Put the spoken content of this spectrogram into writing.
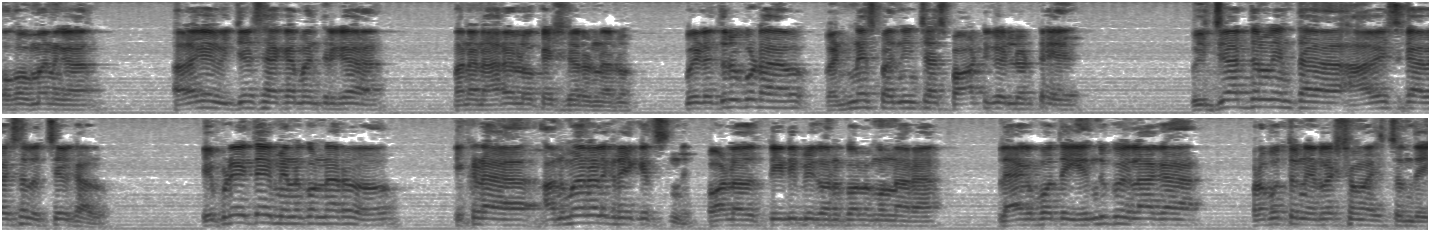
ఒక ఉమెన్గా అలాగే విద్యాశాఖ మంత్రిగా మన నారా లోకేష్ గారు ఉన్నారు. వీళ్ళిద్దరూ కూడా వెంటనే స్పందించి ఆ స్పాట్కి వెళ్ళుంటే విద్యార్థులు ఇంత ఆవేశక ఆవేశాలు వచ్చేవి కాదు. ఎప్పుడైతే మినకున్నారో ఇక్కడ అనుమానాలకు రేకెత్తుంది. వాళ్ళు టీడీపీకి అనుకూలంగా ఉన్నారా? లేకపోతే ఎందుకు ఇలాగా ప్రభుత్వం నిర్లక్ష్యం వహిస్తుంది?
